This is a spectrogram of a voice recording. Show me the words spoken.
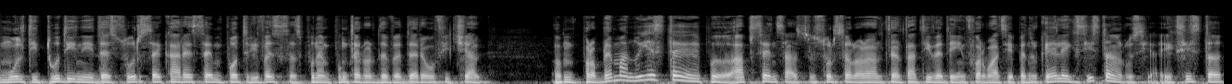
multitudinii de surse care se împotrivesc, să spunem, punctelor de vedere oficial. Um, problema nu este uh, absența surselor alternative de informație, pentru că ele există în Rusia. Există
